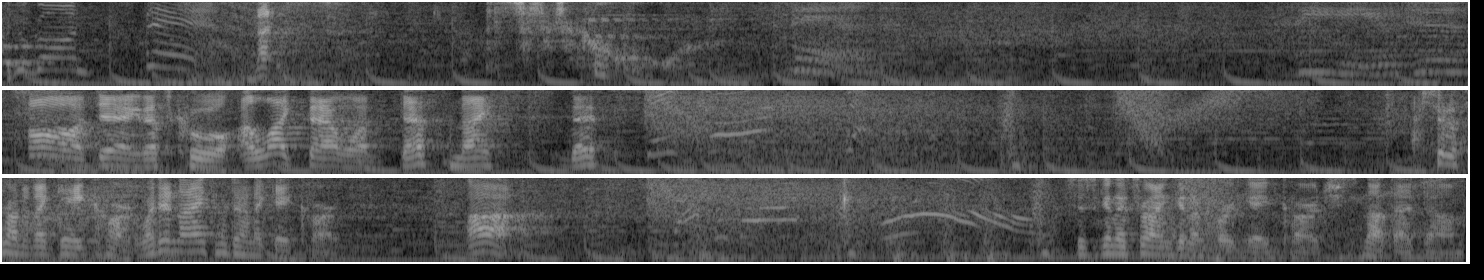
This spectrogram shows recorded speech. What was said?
Bakugan, stand! Nice. Stand. CPU2's. Oh, dang, that's cool. I like that one. That's nice. That's... I should have thrown out a gate card. Why didn't I throw down a gate card? Ah. She's gonna try and get a gate card. She's not that dumb.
